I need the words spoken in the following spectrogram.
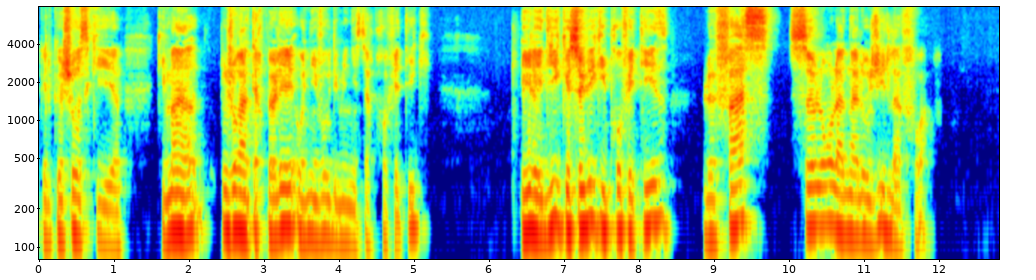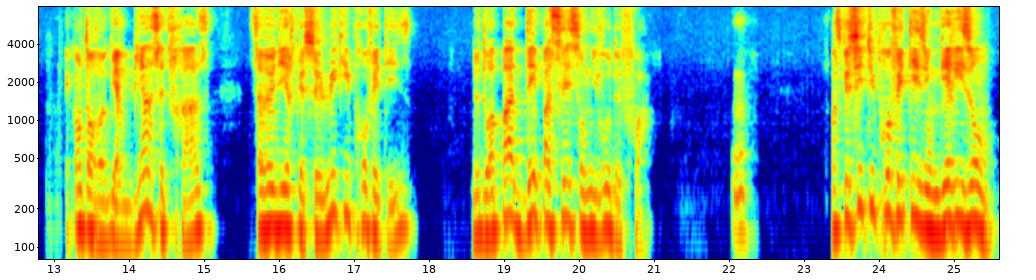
quelque chose qui, euh, qui m'a toujours interpellé au niveau du ministère prophétique. Il est dit que celui qui prophétise le fasse selon l'analogie de la foi. Et quand on regarde bien cette phrase, ça veut dire que celui qui prophétise ne doit pas dépasser son niveau de foi. Mm. Parce que si tu prophétises une guérison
